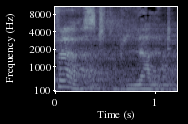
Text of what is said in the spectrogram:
First blood.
